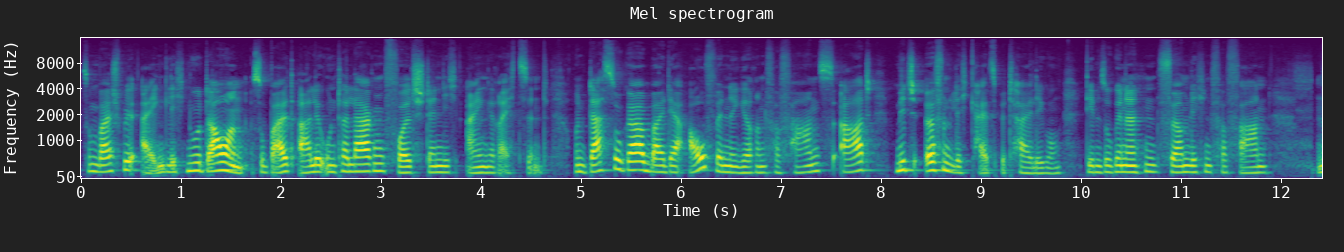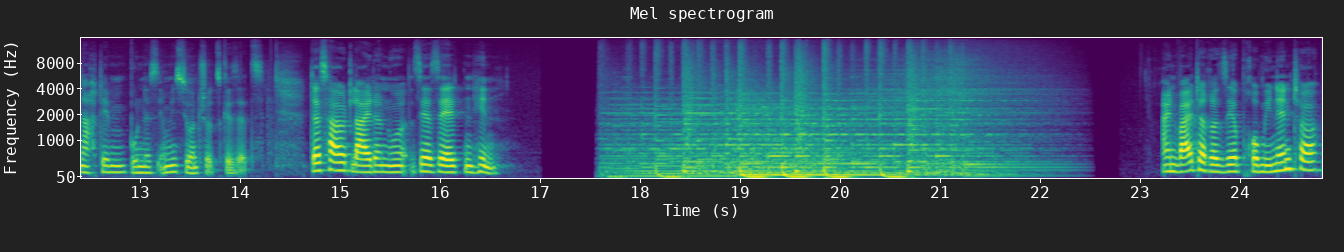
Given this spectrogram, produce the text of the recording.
zum Beispiel eigentlich nur dauern, sobald alle Unterlagen vollständig eingereicht sind. Und das sogar bei der aufwendigeren Verfahrensart mit Öffentlichkeitsbeteiligung, dem sogenannten förmlichen Verfahren nach dem Bundesemissionsschutzgesetz. Das haut leider nur sehr selten hin. Ein weiterer sehr prominenter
